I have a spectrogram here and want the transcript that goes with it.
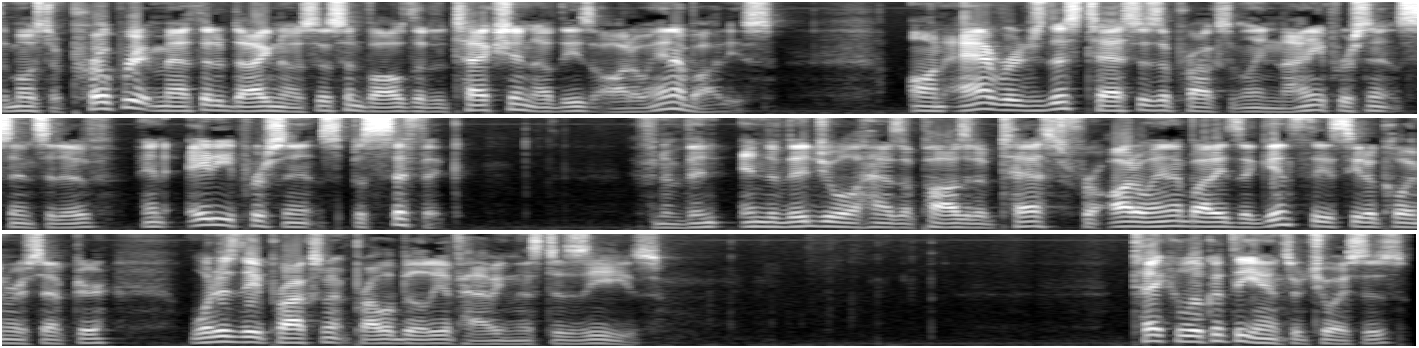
The most appropriate method of diagnosis involves the detection of these autoantibodies. On average, this test is approximately 90% sensitive and 80% specific. If an individual has a positive test for autoantibodies against the acetylcholine receptor, what is the approximate probability of having this disease? Take a look at the answer choices,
